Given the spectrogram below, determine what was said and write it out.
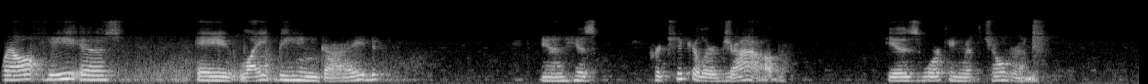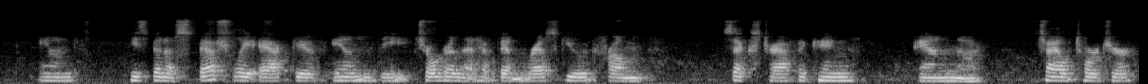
Well, he is a light being guide, and his particular job is working with children. And he's been especially active in the children that have been rescued from sex trafficking and uh, child torture.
